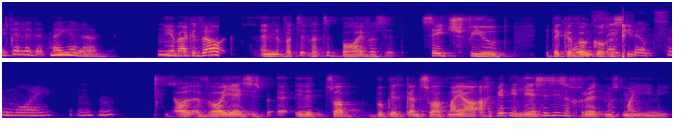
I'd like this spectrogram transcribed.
Het julle dit by julle? Nee, nee maar ek het wel en wat wat 'n baie was dit? Sagefield het ek 'n winkel gesien. Sagefield so mooi. Mhm. Mm ja, waar jy soos jy weet swap boeke kan swap, maar ja, ag ek weet nie lees is nie so groot mos maar hier nie.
